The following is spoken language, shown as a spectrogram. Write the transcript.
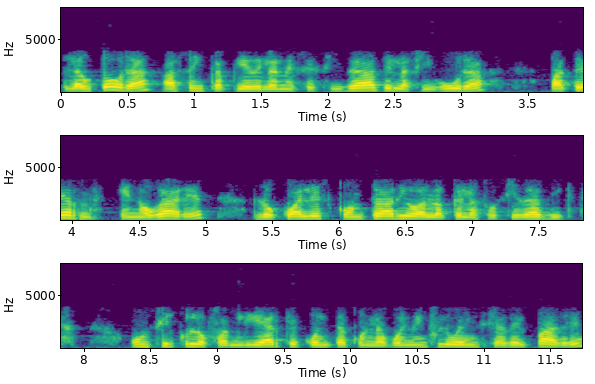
La autora hace hincapié de la necesidad de la figura paterna en hogares, lo cual es contrario a lo que la sociedad dicta. Un círculo familiar que cuenta con la buena influencia del padre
